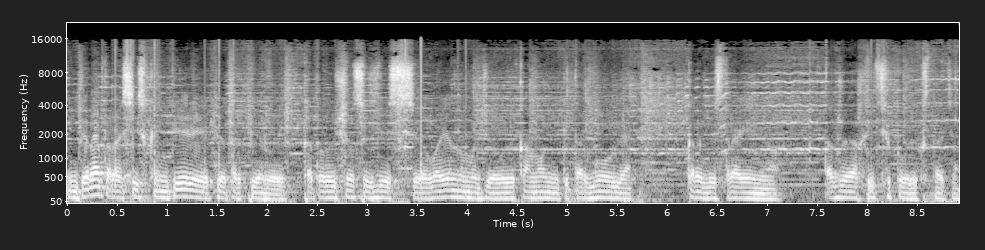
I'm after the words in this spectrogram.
Император Российской империи Петр I, который учился здесь военному делу, экономике, торговле, кораблестроению, также архитектуре, кстати.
